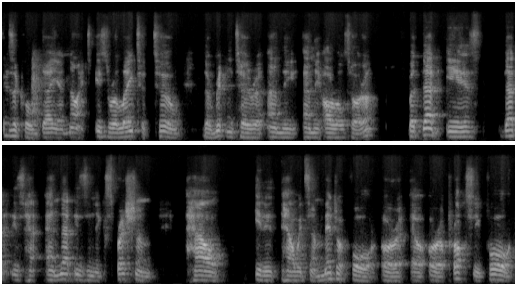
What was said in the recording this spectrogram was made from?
physical day and night, is related to the written Torah and the and the oral Torah, but that is that is and that is an expression how it is how it's a metaphor or or, or a proxy for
